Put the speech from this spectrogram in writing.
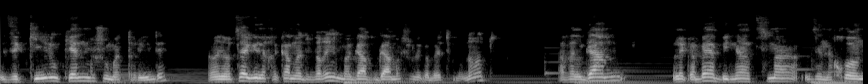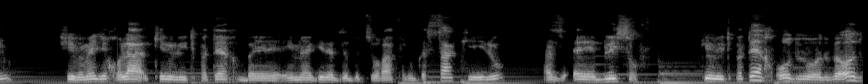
זה כאילו כן משהו מטריד, אבל אני רוצה להגיד לך כמה דברים, אגב, גם משהו לגבי תמונות, אבל גם לגבי הבינה עצמה, זה נכון שהיא באמת יכולה כאילו להתפתח, ב, אם להגיד את זה בצורה אפילו גסה, כאילו, אז אה, בלי סוף. כאילו להתפתח עוד ועוד ועוד,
